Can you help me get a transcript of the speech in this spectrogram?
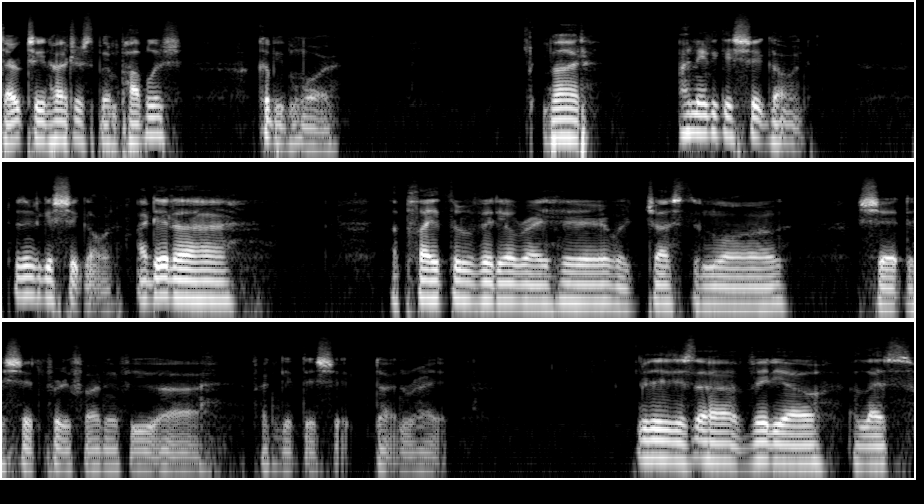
1300's been published. Could be more. But I need to get shit going. I need to get shit going. I did a a playthrough video right here with Justin Long. Shit, this shit's pretty funny if you uh if I can get this shit done right. This is a video, a let's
